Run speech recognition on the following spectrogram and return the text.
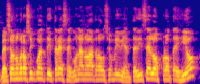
Verso número 53, según la nueva traducción viviente, dice, los protegió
